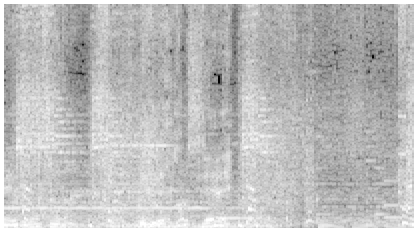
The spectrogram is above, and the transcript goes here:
手強そうだなよしで肩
